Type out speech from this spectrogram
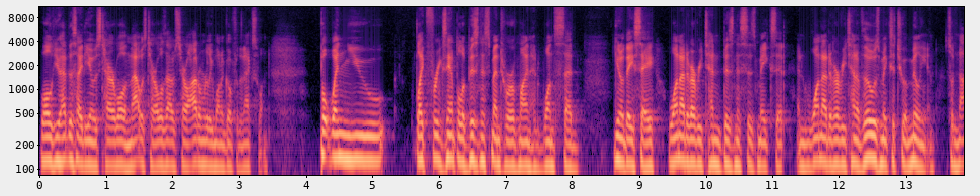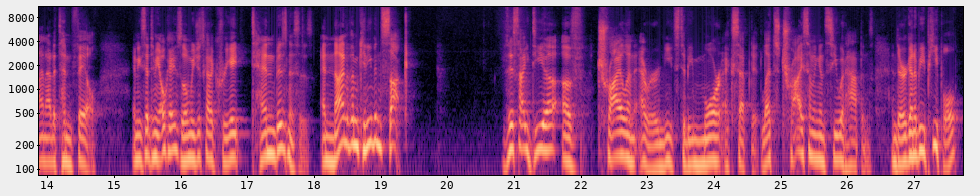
well, you had this idea, it was terrible, and that was terrible, that was terrible. I don't really want to go for the next one. But when you, like, for example, a business mentor of mine had once said, you know, they say one out of every 10 businesses makes it, and one out of every 10 of those makes it to a million. So nine out of 10 fail. And he said to me, okay, so then we just got to create 10 businesses, and nine of them can even suck. This idea of trial and error needs to be more accepted. Let's try something and see what happens. And there are going to be people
